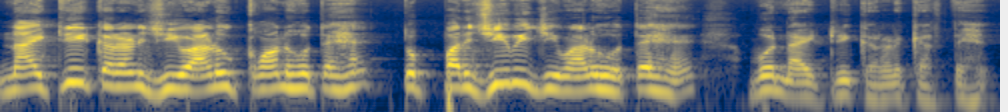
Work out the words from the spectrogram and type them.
नाइट्रीकरण जीवाणु कौन होते हैं? तो परजीवी जीवाणु होते हैं, वो नाइट्रीकरण करते हैं।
